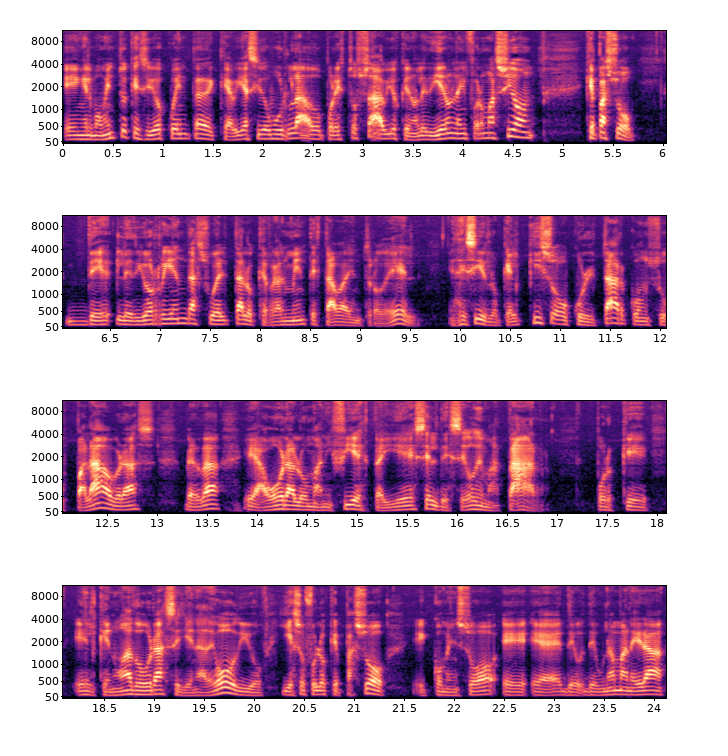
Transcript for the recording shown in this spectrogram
en el momento que se dio cuenta de que había sido burlado por estos sabios que no le dieron la información, ¿qué pasó? le dio rienda suelta a lo que realmente estaba dentro de él. Es decir, lo que él quiso ocultar con sus palabras, ¿verdad? Eh, ahora lo manifiesta y es el deseo de matar, porque el que no adora se llena de odio y eso fue lo que pasó. Eh, comenzó de, de, una manera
